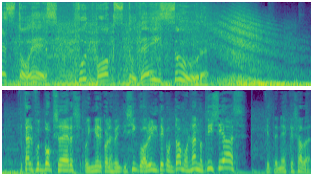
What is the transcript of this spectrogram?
Esto es Footbox Today Sur. ¿Qué tal, Footboxers? Hoy miércoles 25 de abril te contamos las noticias que tenés que saber.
